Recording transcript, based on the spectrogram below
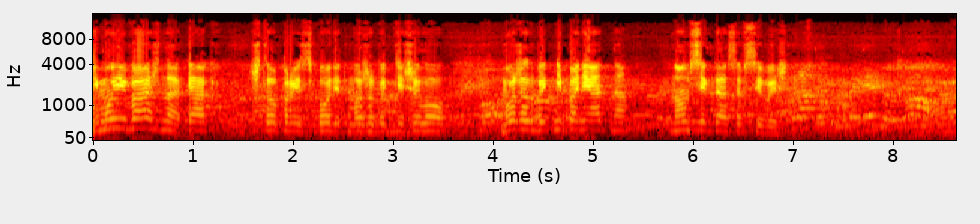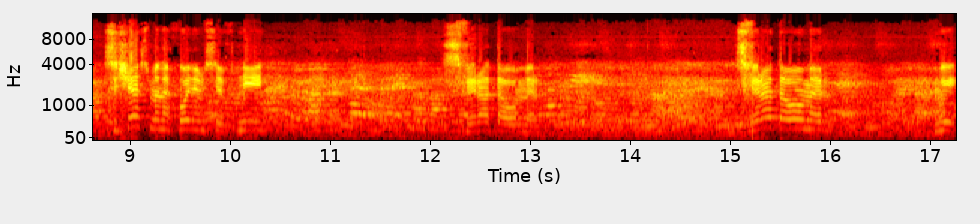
Ему не важно, как, что происходит, может быть тяжело, может быть непонятно, но он всегда со Всевышним. Сейчас мы находимся в дни Сферата Омер. Сферата Омер мы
